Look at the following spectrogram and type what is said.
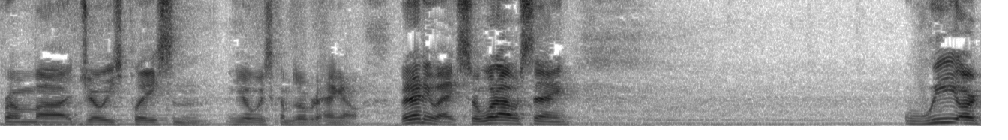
from uh, Joey's place, and he always comes over to hang out. But anyway, so what I was saying, we are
